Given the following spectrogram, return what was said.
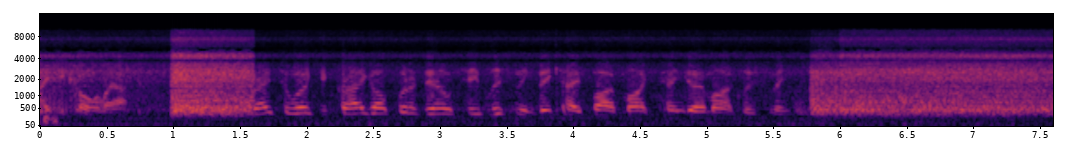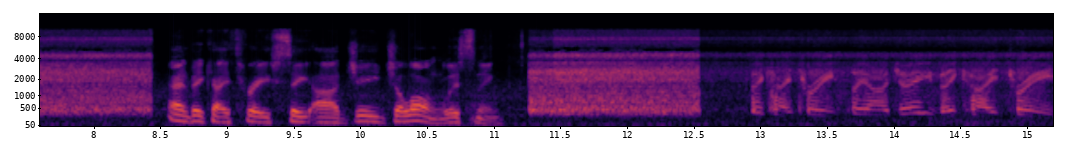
Make your call out. Great to work you, Craig. I'll put it down. Keep listening. VK5 Mike Tango Mike listening. And VK3 CRG Geelong listening. VK3 CRG, VK3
